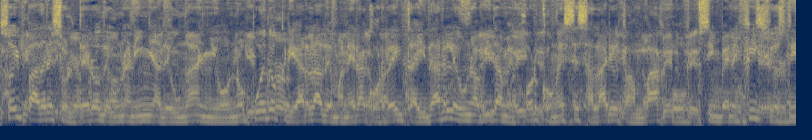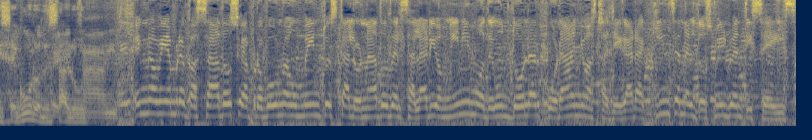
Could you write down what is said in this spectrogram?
Soy padre soltero de una niña de un año. No puedo criarla de manera correcta y darle una vida mejor con este salario tan bajo, sin beneficios ni seguro de salud salud. En noviembre pasado se aprobó un aumento escalonado del salario mínimo de un dólar por año hasta llegar a 15 en el 2026.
